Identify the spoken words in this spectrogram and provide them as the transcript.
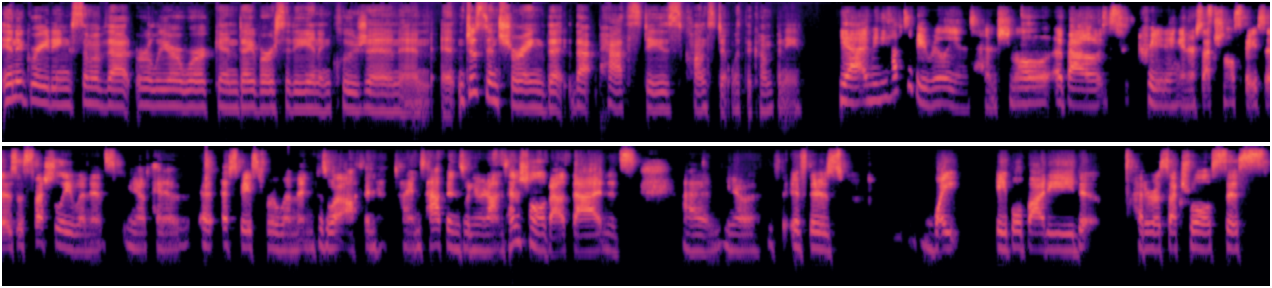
integrating some of that earlier work and diversity and inclusion and, and, just ensuring that that path stays constant with the company yeah i mean you have to be really intentional about creating intersectional spaces especially when it's you know kind of a, a space for women because what oftentimes happens when you're not intentional about that and it's um, you know if, if there's white able-bodied heterosexual cis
